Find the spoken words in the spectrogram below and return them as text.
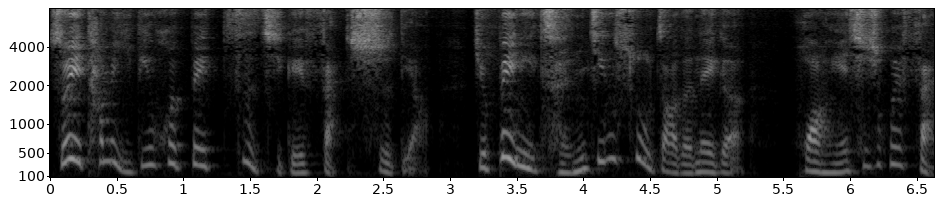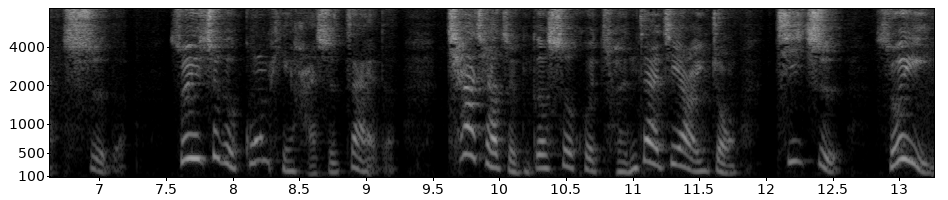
所以他们一定会被自己给反噬掉，就被你曾经塑造的那个谎言，其实会反噬的。所以这个公平还是在的，恰恰整个社会存在这样一种机制，所以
